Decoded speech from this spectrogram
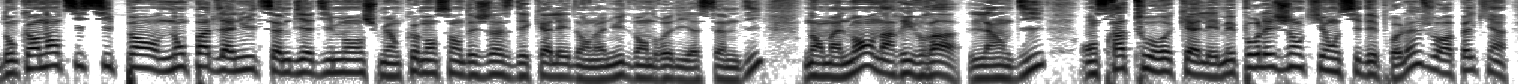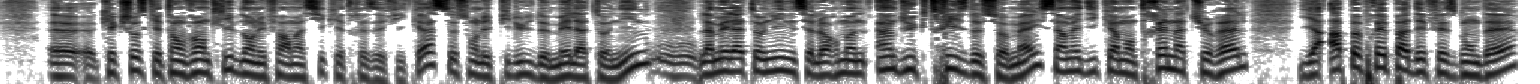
donc en anticipant, non pas de la nuit de samedi à dimanche, mais en commençant déjà à se décaler dans la nuit de vendredi à samedi, normalement on arrivera lundi, on sera tout recalé. Mais pour les gens qui ont aussi des problèmes, je vous rappelle qu'il y a euh, quelque chose qui est en vente libre dans les pharmacies qui est très efficace, ce sont les pilules de mélatonine. La mélatonine, c'est l'hormone inductrice de sommeil, c'est un médicament très naturel, il y a à peu près pas d'effet secondaire.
